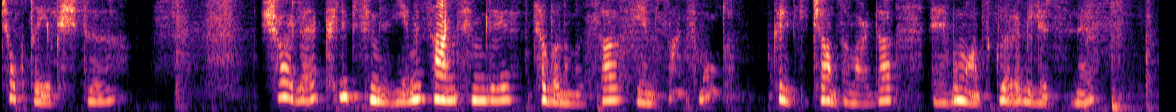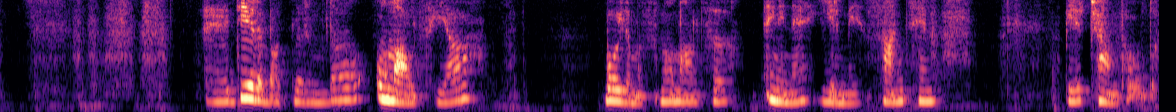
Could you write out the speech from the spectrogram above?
Çok da yakıştı. Şöyle klipsimiz 20 santimdi. Tabanımız da 20 santim oldu. Klipsli çantalarda e, bu mantıkla örebilirsiniz. E, diğer ebatlarım da 16'ya boylamasına 16 enine 20 santim bir çanta oldu.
